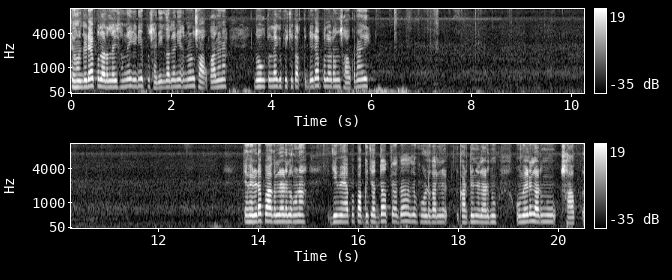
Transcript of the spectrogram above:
ਤੇ ਹੁਣ ਜਿਹੜੇ ਆਪਾਂ ਲੜ ਲਈ ਸਾਹਮਣੇ ਜਿਹੜੀ ਆਪਾਂ ਸੈਟਿੰਗ ਕਰ ਲੈਣੀ ਆ, ਉਹਨਾਂ ਨੂੰ ਸਾਫ਼ ਕਰ ਲੈਣਾ। ਲੋਕ ਤੋਂ ਲੈ ਕੇ ਪਿੱਛੇ ਤੱਕ ਜਿਹੜਾ ਆਪਾਂ ਲੜਾਂ ਨੂੰ ਸਾਫ਼ ਕਰਾਂਗੇ। ਤੇ ਫਿਰ ਜਿਹੜਾ ਪੱਗ ਲੜ ਲਗਾਉਣਾ, ਜਿਵੇਂ ਆਪਾਂ ਪੱਗ ਚ ਅੱਧਾ ਉੱਤੇ ਅੱਧਾ ਥੱਲੇ ਫੋਲਡ ਕਰ ਲੈ- ਕਰ ਦਿੰਦੇ ਲੜ ਨੂੰ, ਉਵੇਂ ਜਿਹੜਾ ਲੜ ਨੂੰ ਸਾਫ਼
